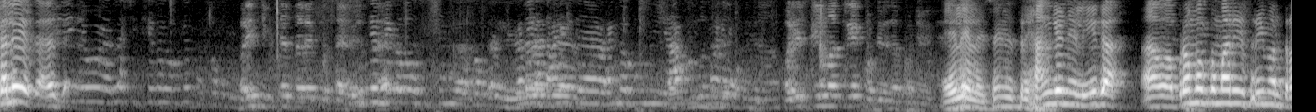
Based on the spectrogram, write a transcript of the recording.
ಕಲೆ ಇಲ್ಲ ಇಲ್ಲ ಶ್ರೀಮಂತ್ರಿ ಹಂಗೇನಿಲ್ಲ ಈಗ ಬ್ರಹ್ಮಕುಮಾರಿ ಶ್ರೀಮಂತ್ರ.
